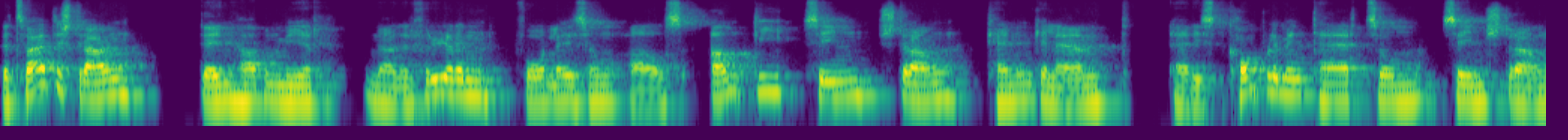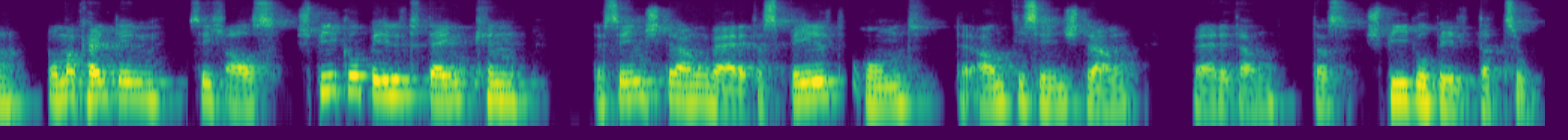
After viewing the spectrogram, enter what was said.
Der zweite Strang, den haben wir in einer früheren Vorlesung als Antisinn-Strang kennengelernt. Er ist komplementär zum Sinnstrang und man könnte ihn sich als Spiegelbild denken. Der Sinnstrang wäre das Bild und der Antisinnstrang wäre dann das Spiegelbild dazu.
